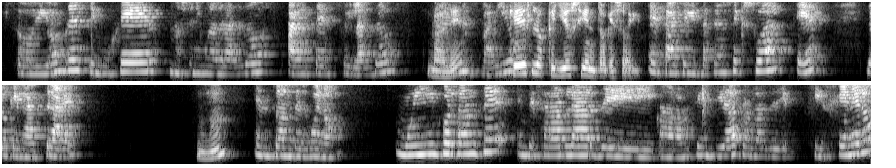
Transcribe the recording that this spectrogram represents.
Soy hombre, soy mujer, no soy ninguna de las dos, a veces soy las dos. Vale. ¿Qué es lo que yo siento que soy? Exacto, orientación sexual es lo que me atrae. Entonces, bueno, muy importante empezar a hablar de, cuando hablamos de identidad, hablar de cisgénero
